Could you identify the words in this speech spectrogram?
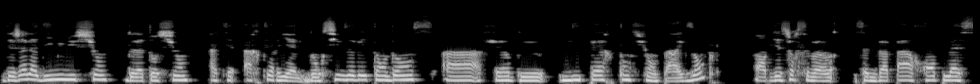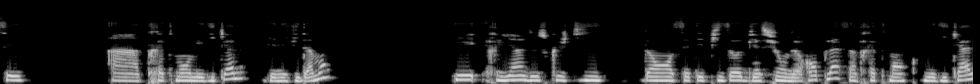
Déjà la diminution de la tension artérielle. Donc si vous avez tendance à faire de l'hypertension par exemple, alors bien sûr, ça, ne va pas remplacer un traitement médical, bien évidemment. Et rien de ce que je dis dans cet épisode, bien sûr, ne remplace un traitement médical,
